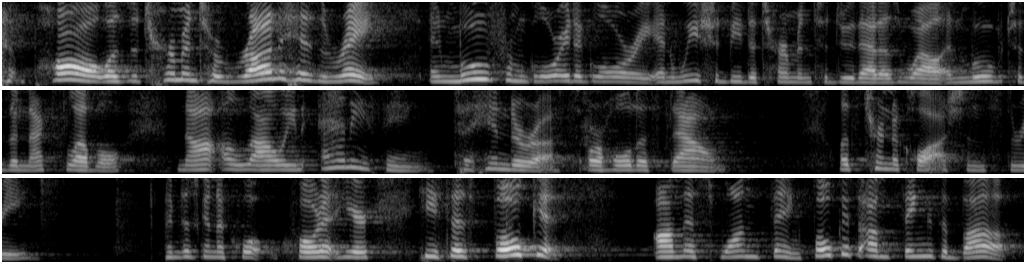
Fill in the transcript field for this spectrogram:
Paul was determined to run his race and move from glory to glory, and we should be determined to do that as well and move to the next level, not allowing anything to hinder us or hold us down. Let's turn to Colossians 3. I'm just going to quote, quote it here. He says, Focus on this one thing, focus on things above,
